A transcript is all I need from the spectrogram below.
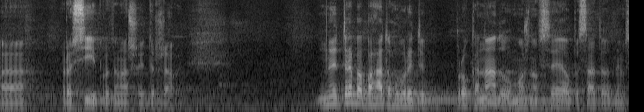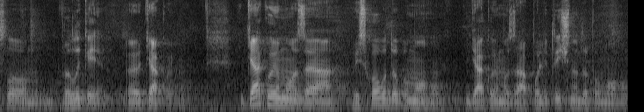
е, Росії проти нашої держави. Не треба багато говорити про Канаду, можна все описати одним словом. Велике е, дякуємо. Дякуємо за військову допомогу, дякуємо за політичну допомогу,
